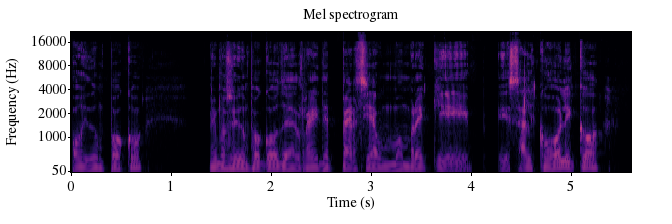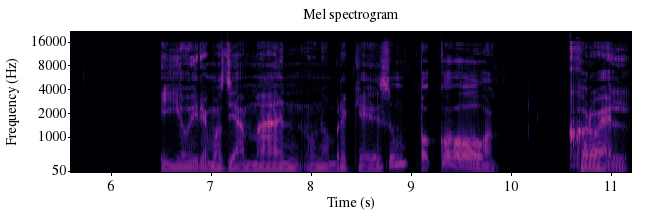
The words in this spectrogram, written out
oído un poco, Hemos oído un poco del rey de Persia, un hombre que es alcohólico. Y oiremos de Amán, un hombre que es un poco cruel.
